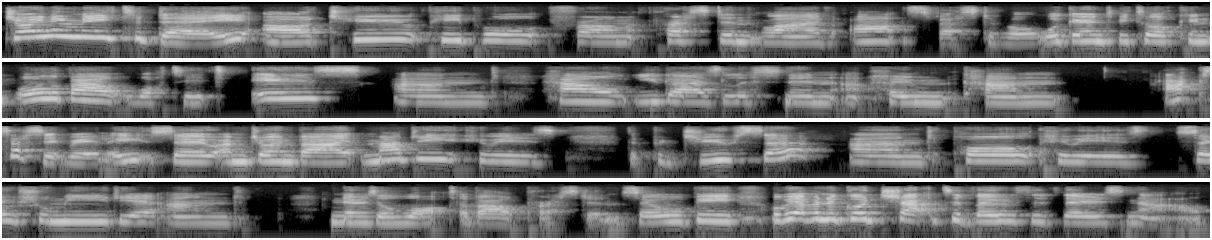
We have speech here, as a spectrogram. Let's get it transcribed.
Joining me today are two people from Preston Live Arts Festival. We're going to be talking all about what it is and how you guys listening at home can access it really. So I'm joined by Maddie, who is the producer, and Paul, who is social media and knows a lot about Preston. So we'll be we'll be having a good chat to both of those now.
